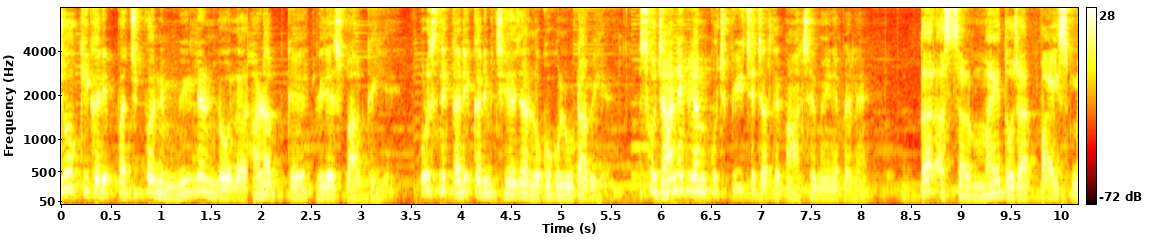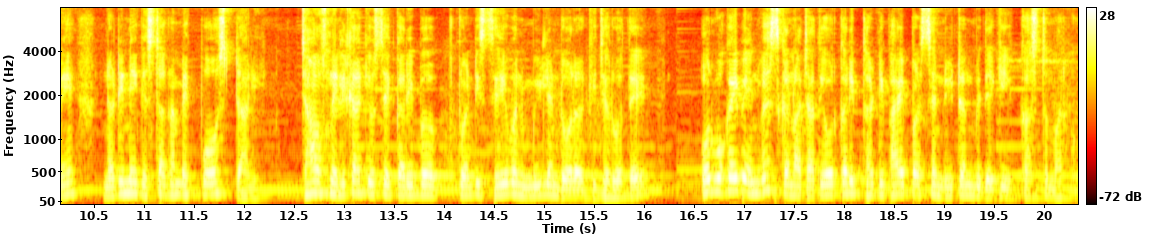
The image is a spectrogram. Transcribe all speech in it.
जो कि करीब 55 मिलियन डॉलर हड़प के विदेश भाग गई है और उसने करीब करीब 6000 लोगों को लूटा भी है। इसको जानने के लिए हम कुछ पीछे चलते पाँच छह महीने पहले। दरअसल मई 2022 में नटी ने एक इंस्टाग्राम पे एक पोस्ट डाली, जहाँ उसने लिखा कि उसे करीब 27 मिलियन डॉलर की ज़रूरत है और वो कहीं पे इन्वेस्ट करना चाहती है और करीब 35 परसेंट रिटर्न भी देगी कस्टमर को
